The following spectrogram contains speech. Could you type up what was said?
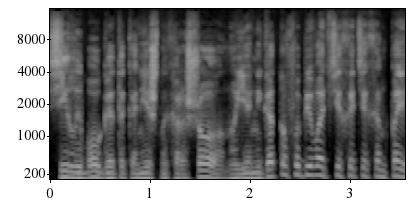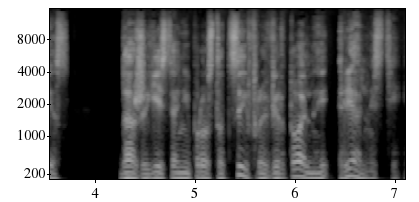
Силы бога — это, конечно, хорошо, но я не готов убивать всех этих НПС, даже если они просто цифры в виртуальной реальности.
